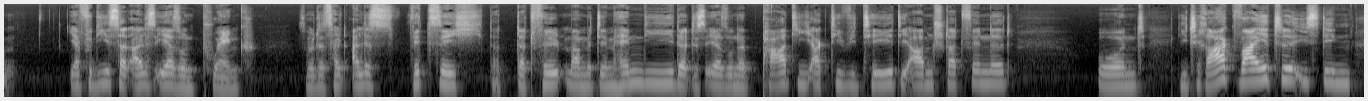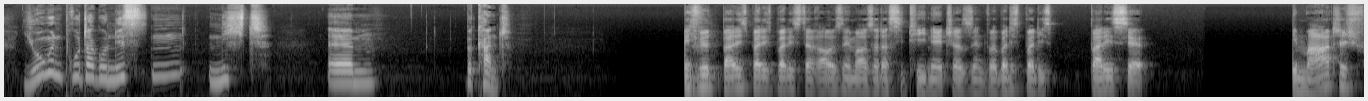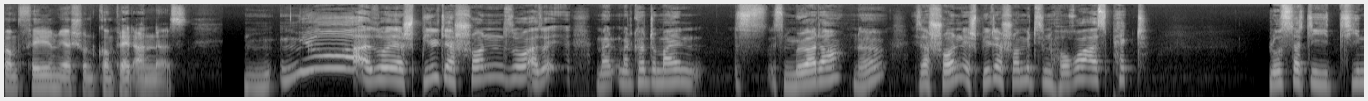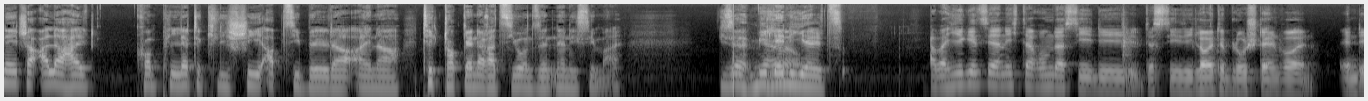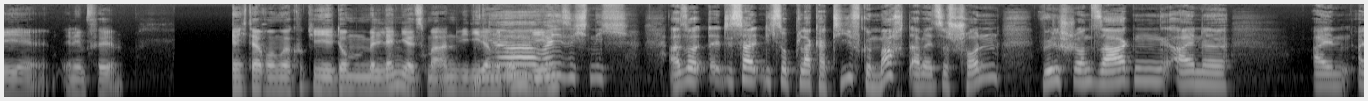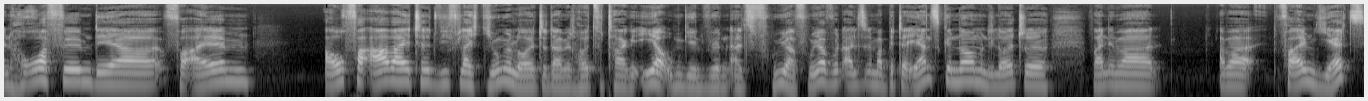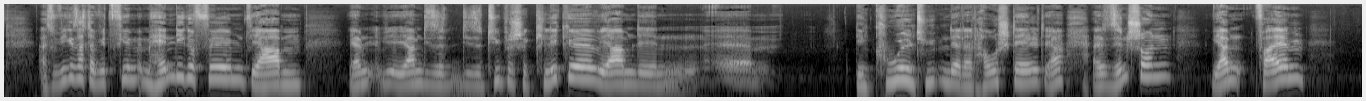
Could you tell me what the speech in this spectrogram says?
ja, für die ist halt alles eher so ein Prank. So, das ist halt alles witzig, das, das filmt man mit dem Handy, das ist eher so eine Partyaktivität, die abends stattfindet. Und die Tragweite ist den jungen Protagonisten nicht ähm, bekannt. Ich würde Buddies, Buddies, Buddies da rausnehmen, außer dass sie Teenager sind, weil Buddies, Buddies, Buddies ja thematisch vom Film ja schon komplett anders. Ja, also er spielt ja schon so, also man, man könnte meinen, es ist ein Mörder, ne? Ist er schon, er spielt ja schon mit diesem Horroraspekt. Bloß, dass die Teenager alle halt komplette Klischee-Abziehbilder einer TikTok-Generation sind, nenne ich sie mal. Diese Millennials. Aber hier geht es ja nicht darum, dass die, die, dass die, die Leute bloßstellen wollen in, die, in dem Film nicht darum, guck die dummen Millennials mal an, wie die damit ja, umgehen. weiß ich nicht. Also, es ist halt nicht so plakativ gemacht, aber es ist schon, würde ich schon sagen, eine, ein, ein Horrorfilm, der vor allem auch verarbeitet, wie vielleicht junge Leute damit heutzutage eher umgehen würden als früher. Früher wurde alles immer bitter ernst genommen und die Leute waren immer, aber vor allem jetzt, also wie gesagt, da wird viel mit dem Handy gefilmt. Wir haben wir haben, wir haben diese, diese typische Clique, wir haben den, ähm, den coolen Typen, der das Haus stellt, ja. Also sind schon, wir haben vor allem,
